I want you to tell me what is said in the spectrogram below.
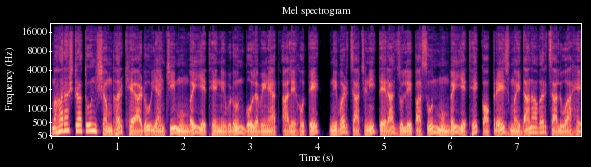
महाराष्ट्रातून शंभर खेळाडू यांची मुंबई येथे निवडून बोलविण्यात आले होते. निवड चाचणी तेरा जुलैपासून मुंबई येथे कॉपरेज मैदानावर चालू आहे.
